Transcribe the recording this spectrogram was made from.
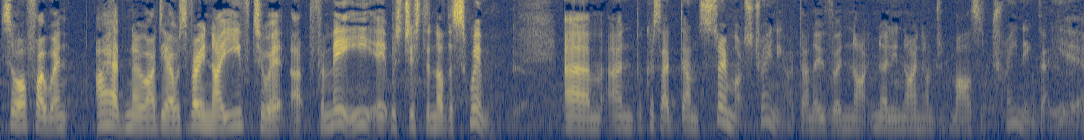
So off I went. I had no idea. I was very naive to it. Uh, for me, it was just another swim. Um, and because I'd done so much training, I'd done over ni- nearly 900 miles of training that year,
